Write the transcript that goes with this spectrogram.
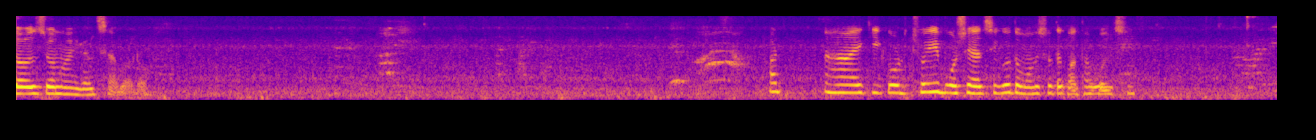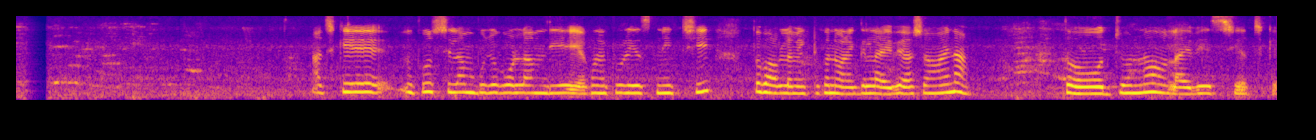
দশজন হয়ে গেছে আবারও। হ্যাঁ কি করছ এই বসে আছি গো, তোমাদের সাথে কথা বলছি। আজকে উপোস ছিলাম, পুজো করলাম দিয়ে এখন একটু রেস্ট নিচ্ছি। তো ভাবলাম একটুখানি অনেকদিন লাইভে আসা হয় না। তো ওর জন্য লাইভে এসছি আজকে।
